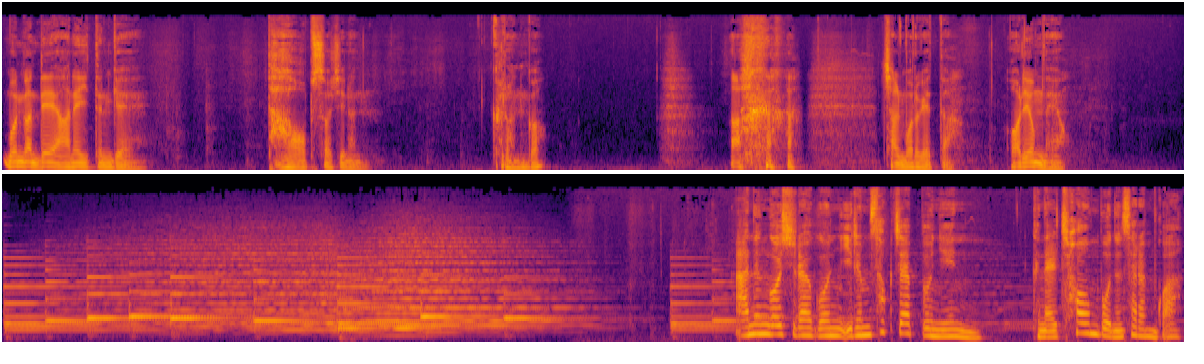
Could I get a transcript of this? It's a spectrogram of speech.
뭔가 내 안에 있던 게 다 없어지는 그런 거? 아, 잘 모르겠다. 어렵네요. 아는 것이라곤 이름 석자뿐인 그날 처음 보는 사람과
